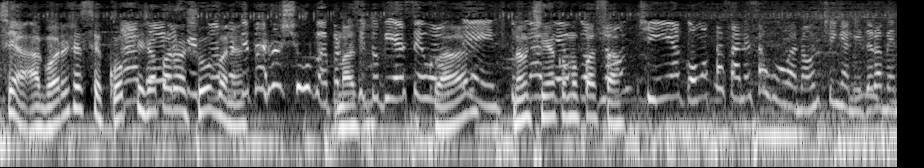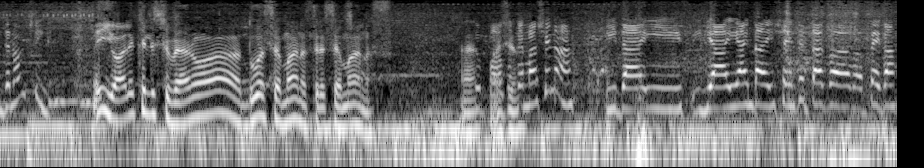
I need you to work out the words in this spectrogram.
Sim, agora já secou porque Agora já parou a chuva, né? Porque parou a chuva, porque Mas, se tu viesse claro, ontem, tu não tinha como passar. Não tinha como passar nessa rua, não tinha, literalmente não tinha. E olha que eles tiveram há duas semanas, três semanas. É, tu pode imagina. imaginar. E daí, e aí ainda a gente tá pegando.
